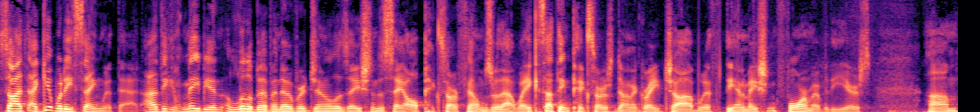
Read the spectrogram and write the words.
So I, I get what he's saying with that. I think it's maybe an, a little bit of an overgeneralization to say all Pixar films are that way because I think Pixar's done a great job with the animation form over the years. Um,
